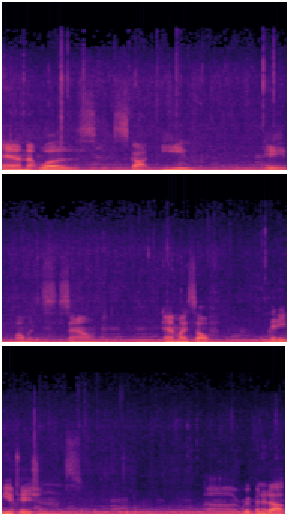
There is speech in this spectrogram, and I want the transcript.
And that was Scott Eave, a moment's sound, and myself, mini mutations, uh, ripping it up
